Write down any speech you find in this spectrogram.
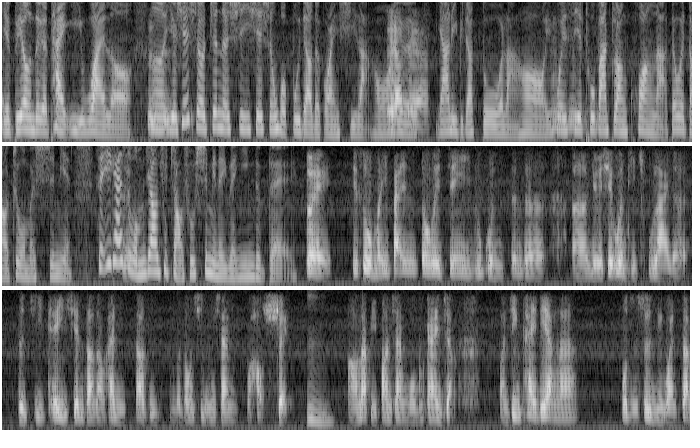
也不用这个太意外了。嗯，有些时候真的是一些生活步调的关系啦，哦，还有压力比较多啦，哈，也会一些突发状况啦，都会导致我们失眠。所以一开始我们就要去找出失眠的原因，对不对？对，其实我们一般都会建议，如果你真的呃有一些问题出来了，自己可以先找找看你到底什么东西影响你不好睡。嗯，好，那比方像我们刚才讲，环境太亮啊，或者是你晚上。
